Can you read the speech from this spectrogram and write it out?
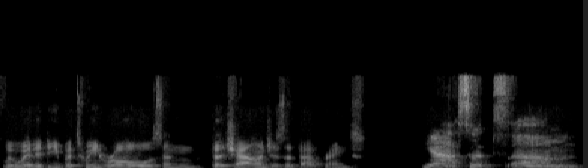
fluidity between roles and the challenges that that brings? Yeah, so it's um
